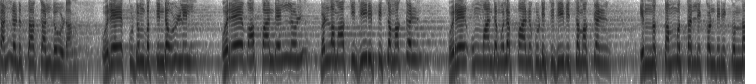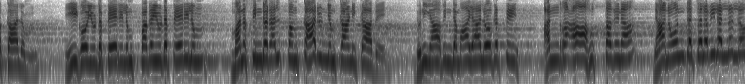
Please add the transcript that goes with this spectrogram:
കണ്ണെടുത്താൽ കണ്ടൂടാ ഒരേ കുടുംബത്തിന്റെ ഉള്ളിൽ ഒരേ വാപ്പാന്റെ എല്ലുൾ വെള്ളമാക്കി ജീവിപ്പിച്ച മക്കൾ ഒരേ ഉമ്മാന്റെ മുലപ്പാൽ കുടിച്ച് ജീവിച്ച മക്കൾ ഇന്ന് തമ്മു തല്ലിക്കൊണ്ടിരിക്കുന്ന കാലം. ഈഗോയുടെ പേരിലും പകയുടെ പേരിലും മനസ്സിന്റെ ഒരല്പം കാരുണ്യം കാണിക്കാതെ ദുനിയാവിന്റെ മായാലോകത്ത് അൻറാഹുസ്തകന ഞാൻ ഓന്റെ ചെലവിലല്ലല്ലോ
